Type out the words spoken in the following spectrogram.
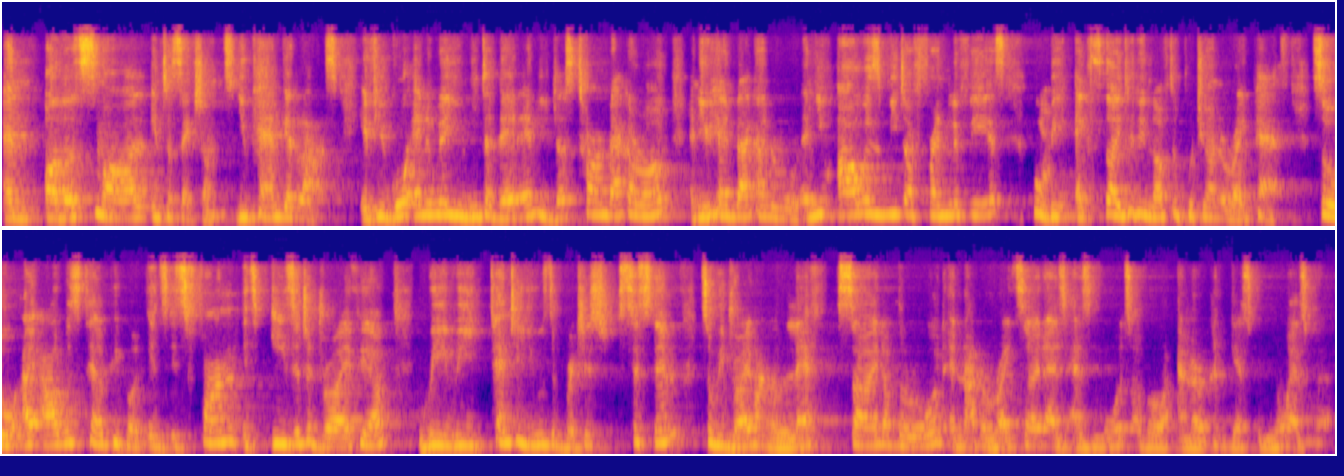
and other small intersections. You can get lost. If you go anywhere, you meet a dead end, you just turn back around and you head back on the road. And you always meet a friendly face who'll yeah. be excited enough to put you on the right path. So I always tell people it's it's fun, it's easy to drive here. We we tend to use the British system. So we drive on the left side of the road and not the right side as, as most of our American guests would know as well.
